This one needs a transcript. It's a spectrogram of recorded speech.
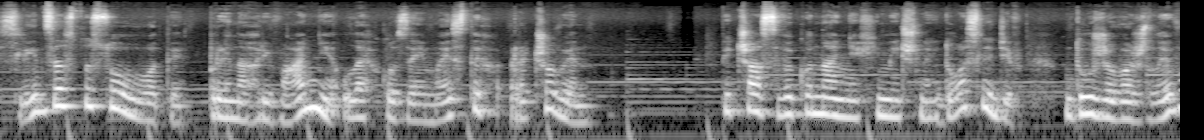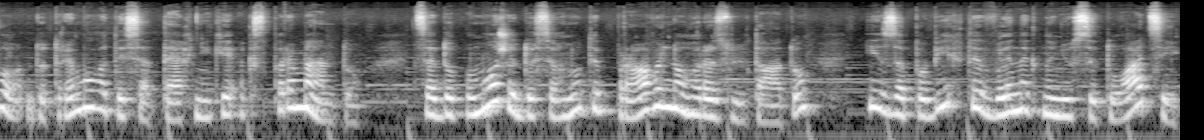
слід застосовувати при нагріванні легкозаймистих речовин. Під час виконання хімічних дослідів дуже важливо дотримуватися техніки експерименту. Це допоможе досягнути правильного результату і запобігти виникненню ситуацій,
